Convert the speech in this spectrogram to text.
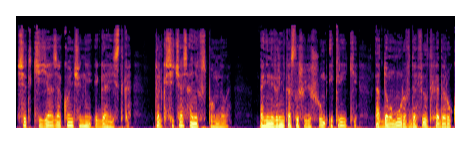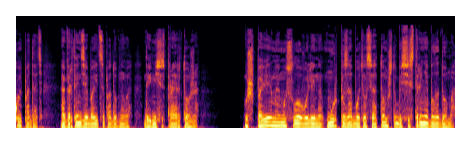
«Все-таки я законченная эгоистка. Только сейчас о них вспомнила. Они наверняка слышали шум и крики. От дома Муров до Филдхеда рукой подать, а Гортензия боится подобного, да и миссис Прайер тоже». «Уж поверь моему слову, Лина, Мур позаботился о том, чтобы сестры не было дома.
